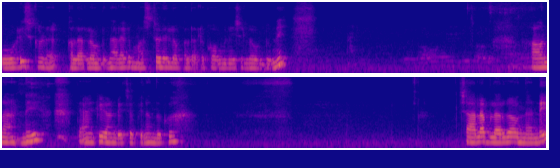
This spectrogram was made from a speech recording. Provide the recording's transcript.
గోల్డిష్ కలర్ కలర్లో ఉంటుంది. అలాగే మస్టర్డ్ ఎల్లో కలర్ కాంబినేషన్లో ఉంటుంది. అవునా అండి? థ్యాంక్ యూ అండి చెప్పినందుకు. చాలా బ్లర్గా ఉందండి.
